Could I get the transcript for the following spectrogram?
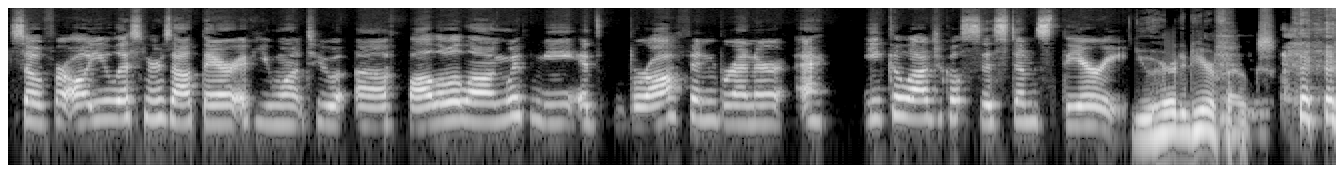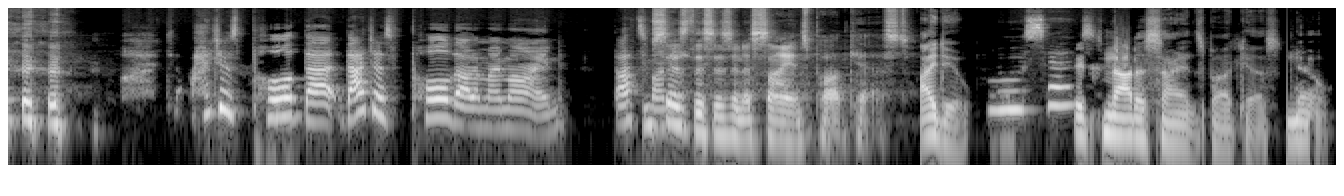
So for all you listeners out there, if you want to uh, follow along with me, it's Bronfenbrenner e- ecological systems theory. You heard it here, folks. I just pulled that. That just pulled out of my mind. That's Who funny. says this isn't a science podcast? I do. Who says? It's not a science podcast. No.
